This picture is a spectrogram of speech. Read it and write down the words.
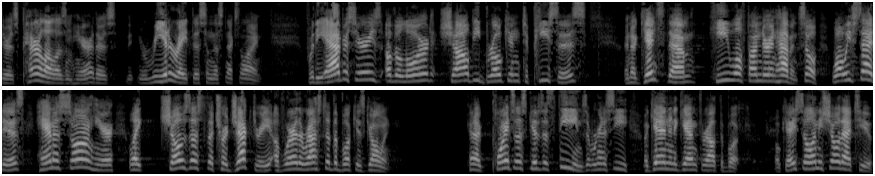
there's parallelism here. There's reiterate this in this next line. For the adversaries of the Lord shall be broken to pieces, and against them he will thunder in heaven. So, what we've said is Hannah's song here like shows us the trajectory of where the rest of the book is going. Kind of points us, gives us themes that we're going to see again and again throughout the book. Okay, so let me show that to you.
